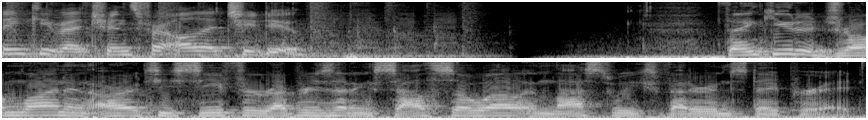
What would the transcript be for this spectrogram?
Thank you, veterans, for all that you do. Thank you to Drumline and ROTC for representing South so well in last week's Veterans Day Parade.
